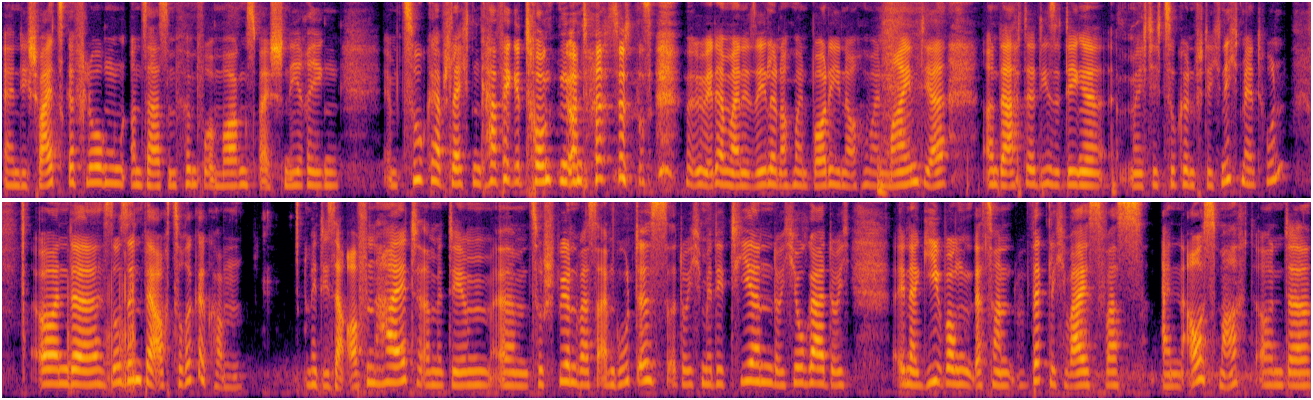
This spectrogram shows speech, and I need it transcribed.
in die Schweiz geflogen und saß um 5 Uhr morgens bei Schneeregen im Zug, habe schlechten Kaffee getrunken und dachte, das weder meine Seele noch mein Body noch mein Mind, ja. Und dachte, diese Dinge möchte ich zukünftig nicht mehr tun. Und äh, so sind wir auch zurückgekommen mit dieser Offenheit, äh, mit dem ähm, zu spüren, was einem gut ist, durch Meditieren, durch Yoga, durch Energieübungen, dass man wirklich weiß, was einen ausmacht. Und äh,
